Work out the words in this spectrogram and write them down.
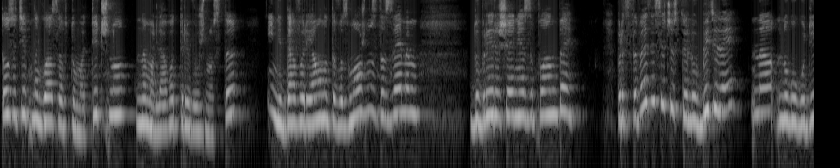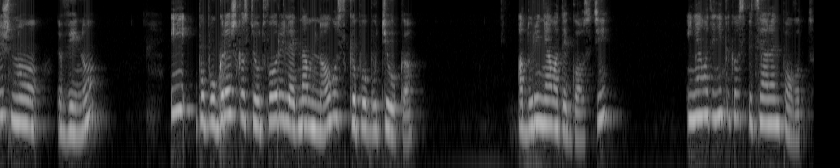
Този тип наглас автоматично намалява тревожността и ни дава реалната възможност да вземем добри решения за план Б. Представете си, че сте любители на многогодишно вино и по погрешка сте отворили една много скъпа бутилка. А дори нямате гости – и нямате никакъв специален повод.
